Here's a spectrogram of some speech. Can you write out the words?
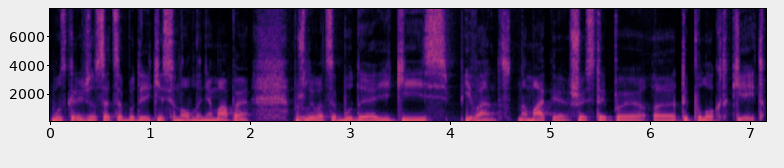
Тому, скоріш за все, це буде якесь оновлення мапи. Можливо, це буде якийсь івент на мапі, щось типу, е, типу Locked Gate.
